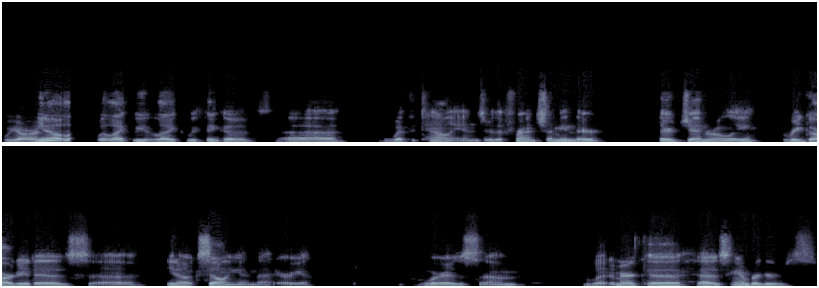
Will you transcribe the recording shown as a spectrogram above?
we are. You know, like, well, like we like we think of uh, with Italians or the French. I mean, they're they're generally regarded as uh, you know excelling in that area, whereas um, what America has hamburgers.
